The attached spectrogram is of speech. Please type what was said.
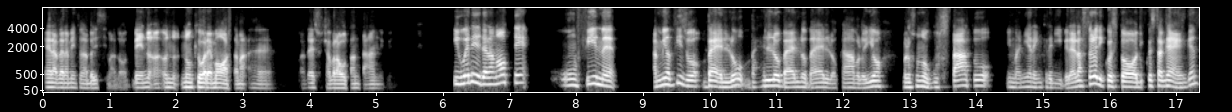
era veramente una bellissima donna. Beh, no non che ora è morta, ma, ehm, adesso c'avrà 80 anni, quindi. I guerrieri della notte, un film a mio avviso bello, bello, bello, bello, cavolo, io me lo sono gustato in maniera incredibile. È la storia di questo di questa gang,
